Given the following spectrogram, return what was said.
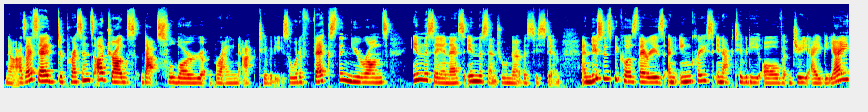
Now, as I said, depressants are drugs that slow brain activity. So it affects the neurons in the CNS, in the central nervous system. And this is because there is an increase in activity of GABA,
